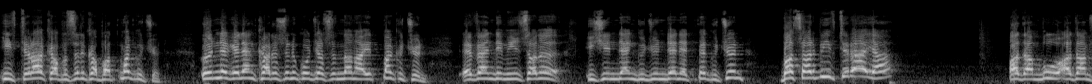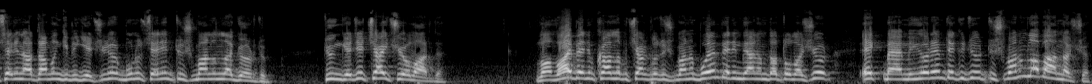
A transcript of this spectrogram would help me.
İftira kapısını kapatmak için. Önüne gelen karısını kocasından ayırtmak için. Efendim insanı işinden gücünden etmek için basar bir iftira ya. Adam bu adam senin adamın gibi geçiniyor. Bunu senin düşmanınla gördüm. Dün gece çay içiyorlardı. Ulan vay benim kanlı bıçaklı düşmanım. Bu hem benim yanımda dolaşıyor. Ekmeğimi yiyor hem de gidiyor düşmanımla bağlanlaşıyor.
